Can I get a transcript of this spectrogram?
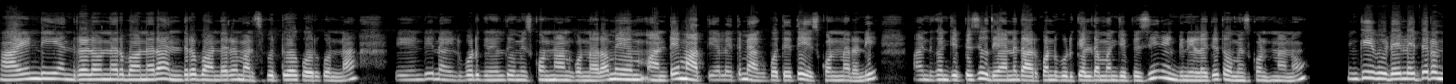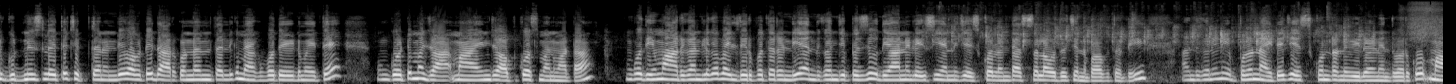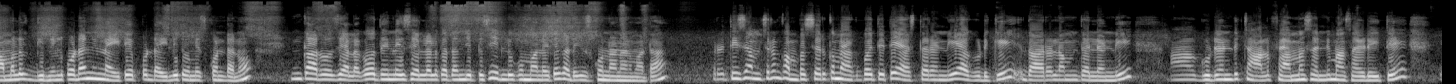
Hi అండి. అందరూ ఎలా ఉన్నారు? బాగున్నారా? అందరూ బాగున్నారని మనస్ఫూర్తిగా కోరుకున్నా ఏంటి నైట్ పూట గిన్నెలు తోమేసుకుంటున్నా అనుకున్నారా మేము అంటే మా అత్తయ్యలు అయితే మేకపోతే అయితే వేసుకుంటున్నారండి. అందుకని చెప్పేసి ఉదయాన్నే దారకొండ గుడికి వెళ్దామని చెప్పేసి నేను గిన్నెలు అయితే తోమేసుకుంటున్నాను. ఇంకా ఈ వీడియోలో అయితే రెండు గుడ్ న్యూస్లు అయితే చెప్తానండి. ఒకటి దారకొండ తల్లికి మేకపోతే వేయడం అయితే ఇంకోటి మా జా మా ఆయన జాబ్ కోసం అనమాట ఉదయం ఆరు గంటలుగా బయలుదేరిపోతారండి. అందుకని చెప్పేసి ఉదయాన్నే లేచి అన్నీ చేసుకోవాలంటే అస్సలు అవ్వదు చిన్నపాపతోటి. అందుకని నేను ఎప్పుడు నైటే చేసుకుంటాను వీలైనంత వరకు. మామూలుగా గిన్నెలు కూడా నేను నైట్ ఎప్పుడు డైలీ తోమేసుకుంటాను. ఇంకా ఆ రోజు ఎలాగో ఉదయం లేచి వెళ్ళాలి కదా అని చెప్పేసి ఇల్లు గుమ్మాలు అయితే కడిగేసుకున్నాను అనమాట ప్రతి సంవత్సరం కంపల్సరీగా మేకపోతే అయితే వేస్తారండి ఆ గుడికి దారాలమ్మ తల్లి అండి ఆ గుడి అంటే చాలా ఫేమస్ అండి మా సైడ్ అయితే.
